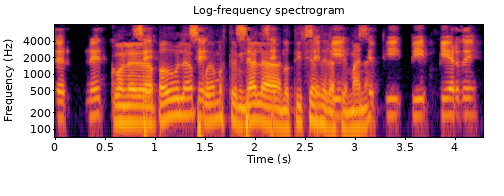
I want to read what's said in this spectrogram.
internet. con la de se- la Padula se- podemos terminar las noticias se de la pi- semana Se pi- pi- pierde.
